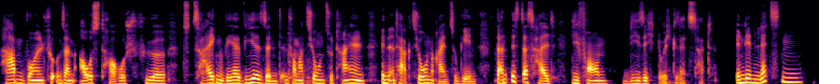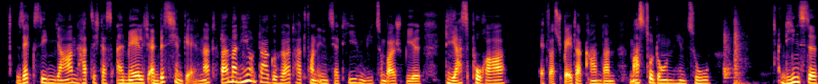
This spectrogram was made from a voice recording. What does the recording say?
haben wollen für unseren Austausch, für zu zeigen, wer wir sind, Informationen zu teilen, in Interaktionen reinzugehen, dann ist das halt die Form, die sich durchgesetzt hat. In den letzten sechs, sieben Jahren hat sich das allmählich ein bisschen geändert, weil man hier und da gehört hat von Initiativen wie zum Beispiel Diaspora, etwas später kam dann Mastodon hinzu, Dienste,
